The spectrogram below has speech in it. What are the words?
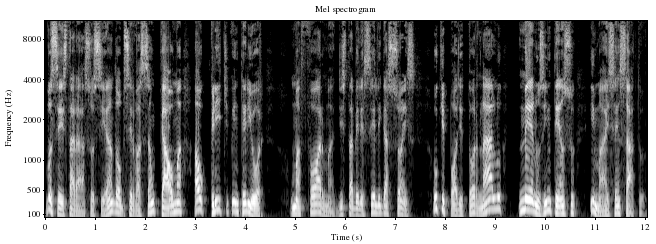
você estará associando a observação calma ao crítico interior, uma forma de estabelecer ligações, o que pode torná-lo menos intenso e mais sensato.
